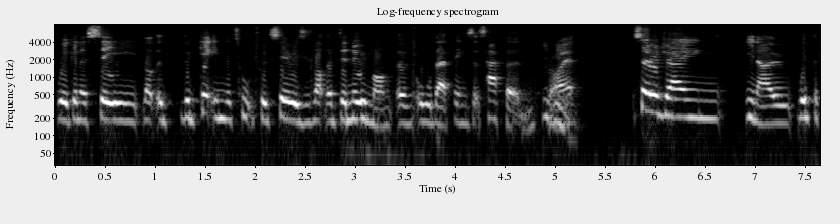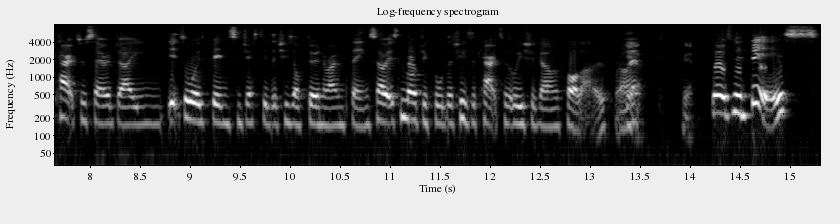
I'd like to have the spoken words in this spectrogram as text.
we're going to see like the, the getting the Torchwood series is like the denouement of all that things that's happened, right? Sarah Jane, you know, with the character of Sarah Jane, it's always been suggested that she's off doing her own thing, so it's logical that she's a character that we should go and follow, right? Yeah, yeah. Whereas with this,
